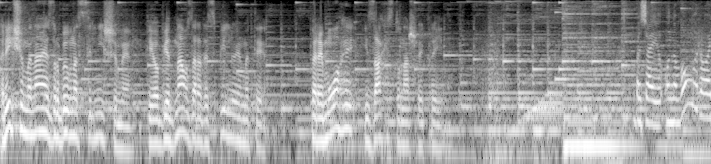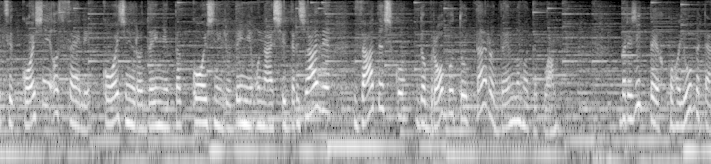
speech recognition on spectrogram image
Рік, що минає, зробив нас сильнішими і об'єднав заради спільної мети перемоги і захисту нашої країни. Бажаю у новому році кожній оселі, кожній родині та кожній людині у нашій державі затишку, добробуту та родинного тепла. Бережіть тих, кого любите,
